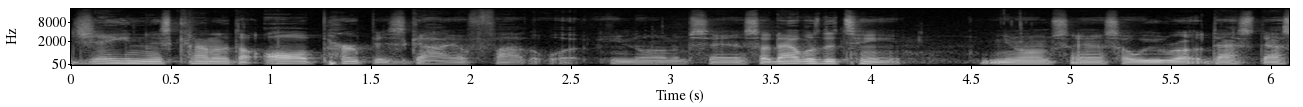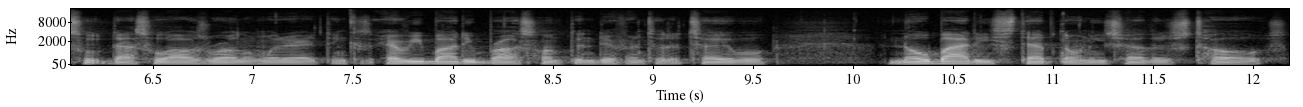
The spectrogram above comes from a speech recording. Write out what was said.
Jaden is kind of the all-purpose guy of follow up. You know what I'm saying? So that was the team. You know what I'm saying? So we wrote. That's that's who that's who I was rolling with everything because everybody brought something different to the table. Nobody stepped on each other's toes.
